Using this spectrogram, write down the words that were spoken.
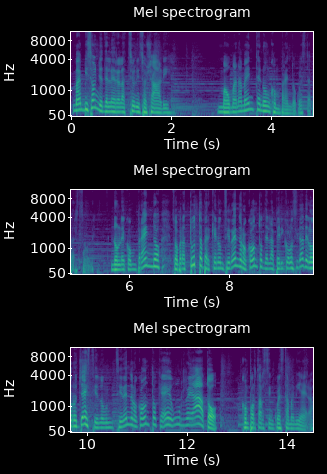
ma hai bisogno delle relazioni sociali, ma umanamente non comprendo queste persone. Non le comprendo soprattutto perché non si rendono conto della pericolosità dei loro gesti, non si rendono conto che è un reato comportarsi in questa maniera.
